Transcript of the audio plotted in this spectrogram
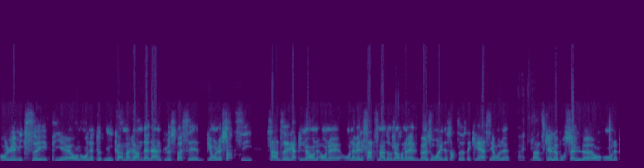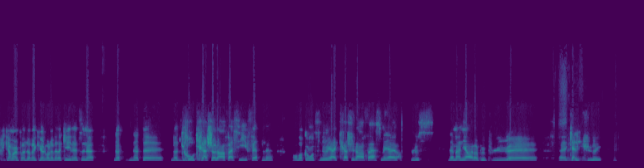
on l'a mixé, puis euh, on, on a tout mis comme rentre dedans le plus possible, puis on l'a sorti sans dire rapidement. On, on, a- on avait le sentiment d'urgence, on avait le besoin de sortir cette création-là. Tandis que là, pour celui-là, on, on a pris comme un peu de recul. On avait, OK, là, tu sais, notre, notre, notre, euh, notre gros crachat d'en face, il est fait, là. On va continuer à cracher d'en face, mais euh, plus de manière un peu plus euh, euh, calculée.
